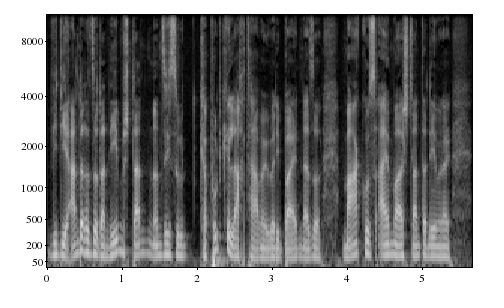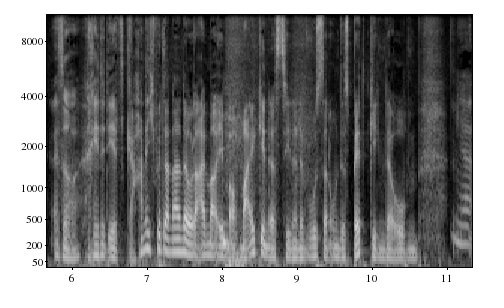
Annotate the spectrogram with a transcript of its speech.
wie die anderen so daneben standen und sich so kaputt gelacht haben über die beiden. Also, Markus einmal stand daneben und also, redet ihr jetzt gar nicht miteinander? Oder einmal eben auch Mike in der Szene, ne, wo es dann um das Bett ging da oben. Ja.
